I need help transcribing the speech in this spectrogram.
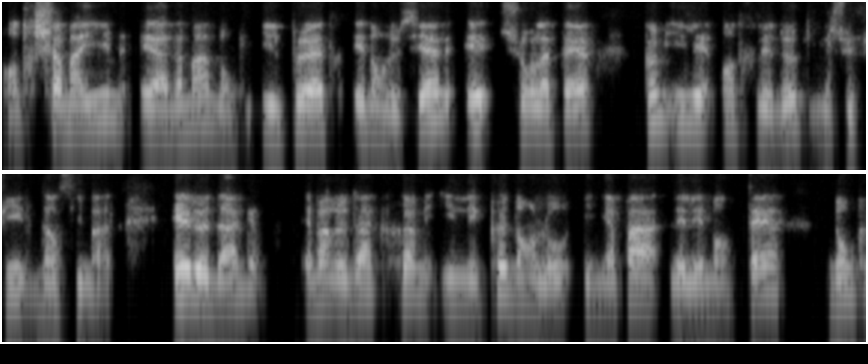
entre Shamaïm et Adama. Donc, il peut être et dans le ciel et sur la terre. Comme il est entre les deux, il suffit d'un siman. Et le dag, eh ben, le dag, comme il n'est que dans l'eau, il n'y a pas l'élément terre. Donc,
